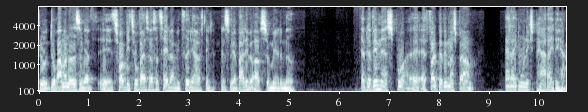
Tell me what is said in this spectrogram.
du, du rammer noget, som jeg øh, tror, vi to faktisk også har talt om i tidligere afsnit, men som jeg bare lige vil opsummere det med. Jeg bliver ved med at spørge, øh, at folk bliver ved med at spørge om, er der ikke nogen eksperter i det her?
